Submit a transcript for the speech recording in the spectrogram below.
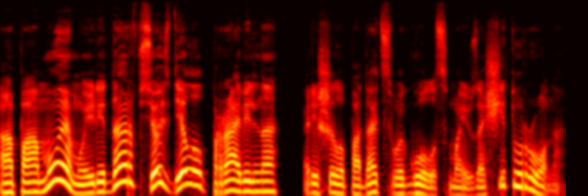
А по-моему, Иридар все сделал правильно, решила подать свой голос в мою защиту Рона.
